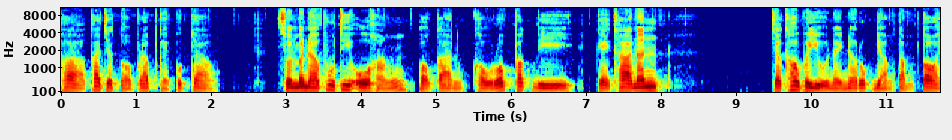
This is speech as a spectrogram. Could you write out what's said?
ข้า ข้าจะตอบรับแก่พวกเจ้า ส่วนบรรดาผู้ที่โอหังต่อการเคารพพักดี แก่ข้านั้น จะเข้าไปอยู่ในนรกอย่างต่ำต้อย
